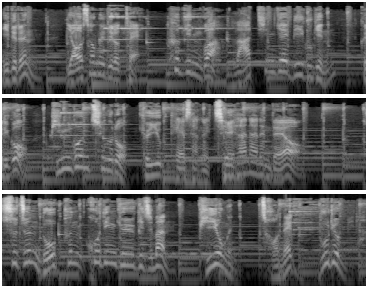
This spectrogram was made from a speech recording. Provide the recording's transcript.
이들은 여성을 비롯해 흑인과 라틴계 미국인 그리고 빈곤층으로 교육 대상을 제한하는데요. 수준 높은 코딩 교육이지만 비용은 전액 무료입니다.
